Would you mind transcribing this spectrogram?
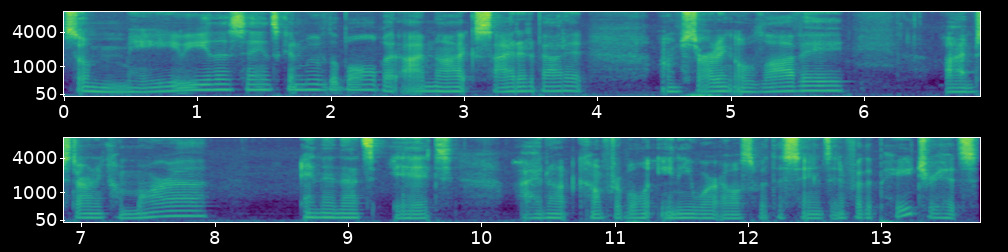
So maybe the Saints can move the ball, but I'm not excited about it. I'm starting Olave. I'm starting Kamara, and then that's it. I'm not comfortable anywhere else with the Saints. And for the Patriots,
